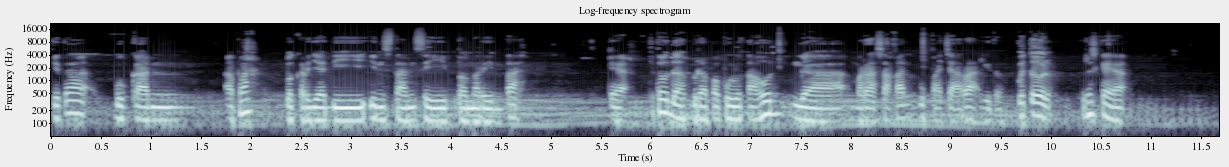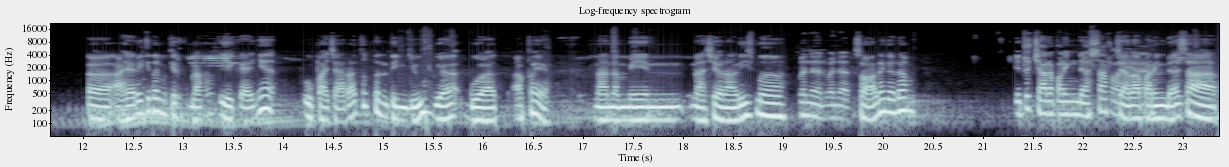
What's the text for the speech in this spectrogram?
kita bukan apa bekerja di instansi pemerintah. Kayak kita udah berapa puluh tahun nggak merasakan upacara gitu. Betul. Terus kayak eh, akhirnya kita mikir ke belakang, iya kayaknya upacara tuh penting juga buat apa ya? Nanemin nasionalisme. Benar, benar. Soalnya kadang Itu cara paling dasar lah. cara ya. paling dasar.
